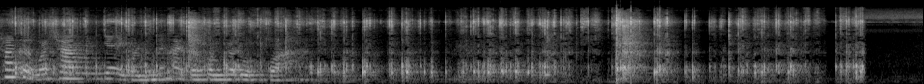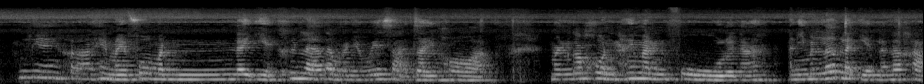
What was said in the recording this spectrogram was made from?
ถ้าเกิดว่าชามมันใหญ่กว่านี้มันอาจจะคนสะดวกกว่า นี่ค่ะ เห็น ไมโฟมมันละเอียดขึ้นแล้วแต่มันยังไม่สะใจพออะมันก็คนให้มันฟูเลยนะ อันนี้มันเริ่มละเอียดแล้วล่ะค่ะ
